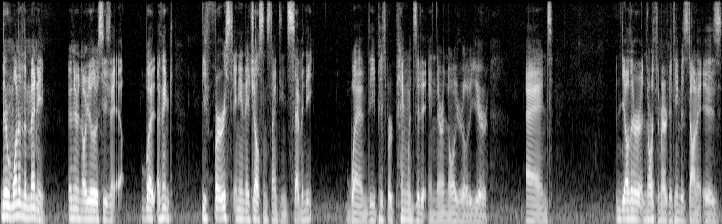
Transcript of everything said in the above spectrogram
they're one of the many in their inaugural season, but I think the first in the NHL since 1970, when the Pittsburgh Penguins did it in their inaugural year, and the other North American team that's done it is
